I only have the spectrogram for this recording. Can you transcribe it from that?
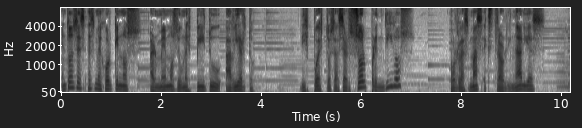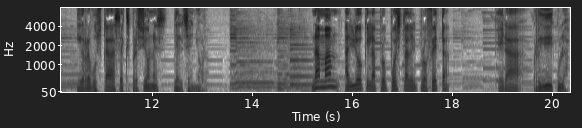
entonces es mejor que nos armemos de un espíritu abierto, dispuestos a ser sorprendidos por las más extraordinarias y rebuscadas expresiones del Señor. Namán halló que la propuesta del profeta era ridícula.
